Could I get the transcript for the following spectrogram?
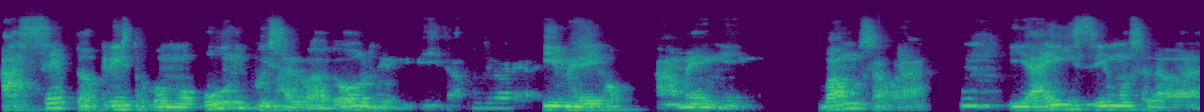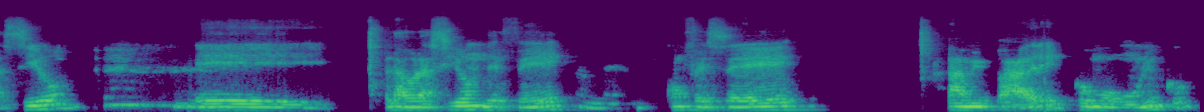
acepto a Cristo como único y salvador de mi vida. Y me dijo, amén, vamos a orar. Y ahí hicimos la oración, eh, la oración de fe. Confesé a mi Padre como único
